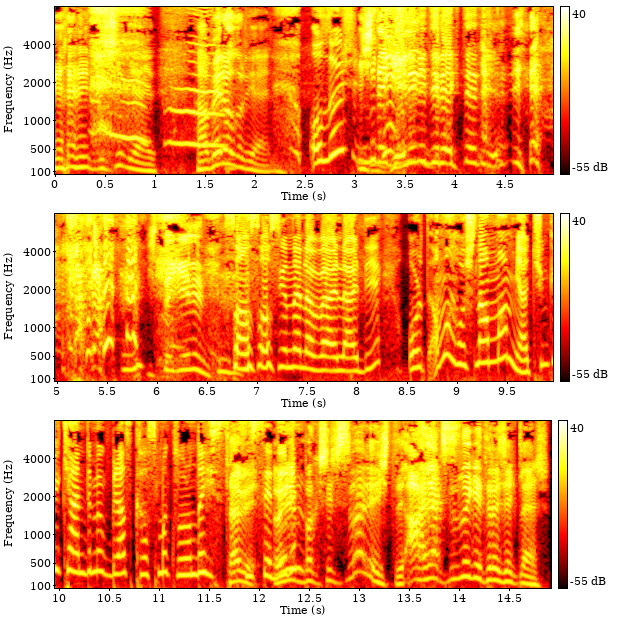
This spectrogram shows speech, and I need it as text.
Yani düşün yani. Haber olur yani. olur. İşte bir de Gelini direkte diye. İşte gelin. sansasyonel haberler diye. Orada ama hoşlanmam ya. Çünkü kendimi biraz kasmak zorunda his- Tabii öyle hissederim. bir bakış açısı var ya işte ahlaksızlığı getirecekler.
